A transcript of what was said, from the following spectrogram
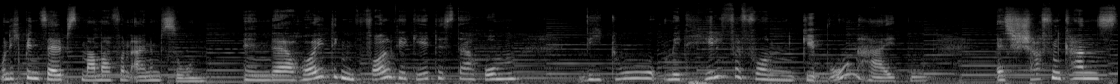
und ich bin selbst Mama von einem Sohn. In der heutigen Folge geht es darum, wie du mit Hilfe von Gewohnheiten es schaffen kannst,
